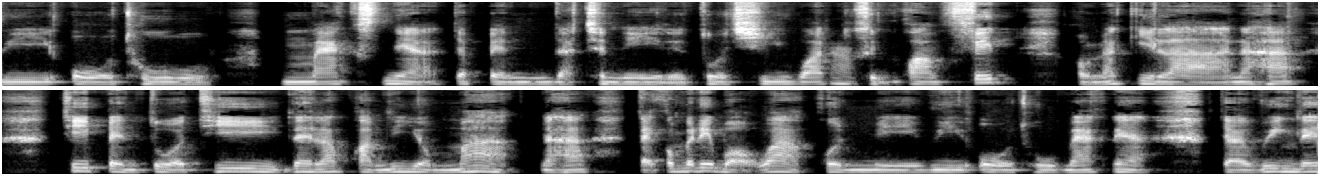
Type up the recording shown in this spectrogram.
VO2 max เนี่ยจะเป็นดัชนีหรือตัวชี้วัดถึงความฟิตของนักกีฬานะฮะที่เป็นตัวที่ได้รับความนิยมมากนะฮะแต่ก็ไม่ได้บอกว่าคนมี VO2 max เนี่ยจะวิ่งได้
